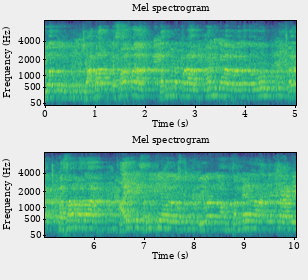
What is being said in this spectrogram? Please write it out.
ಇವತ್ತು ಶಾಬಾದ್ ಕಸಾಪ ಕನ್ನಡ ಪರ ಅಭಿಮಾನಿಗಳ ಬಳಗದವರು ಕಸಾಪದ ಆಯ್ಕೆ ಸಮಿತಿಯವರು ಇವರನ್ನು ಸಮ್ಮೇಳನ ಅಧ್ಯಕ್ಷರಾಗಿ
